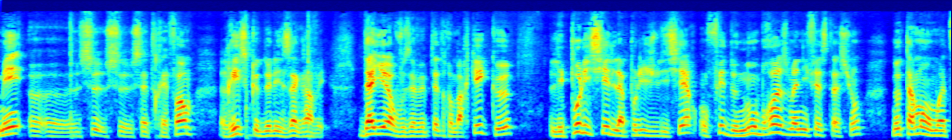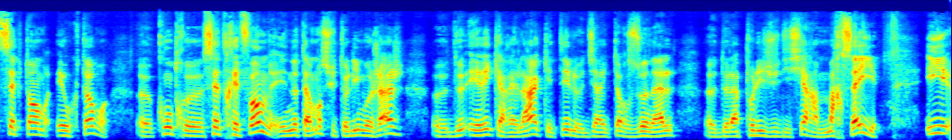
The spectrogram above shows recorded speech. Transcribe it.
mais euh, euh, cette réforme risque de les aggraver. D'ailleurs, vous avez peut-être remarqué que les policiers de la police judiciaire ont fait de nombreuses manifestations, notamment au mois de septembre et octobre, euh, contre cette réforme, et notamment suite au limogeage de Eric Arella, qui était le directeur zonal de la police judiciaire à Marseille. Et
